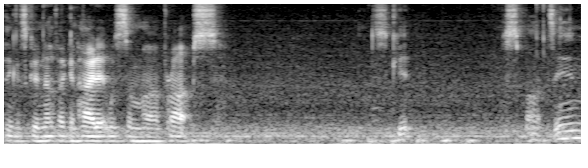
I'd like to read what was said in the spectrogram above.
think it's good enough. I can hide it with some uh, props. Let's get spots in.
